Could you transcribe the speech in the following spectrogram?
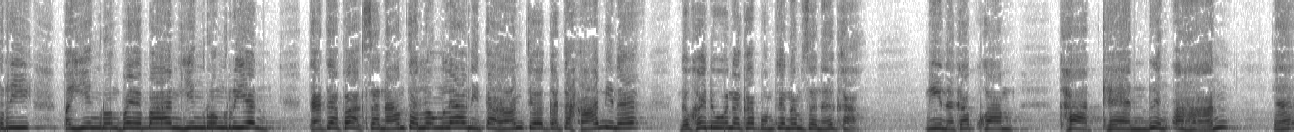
ตรี ไปยิงโรงพยาบาล ยิงโรงเรียน แต่ถ้าภาคสนามถ้าลงแล้วนี่ทหารเจอกับทหารนี่นะเดี๋ยวค่อยดูนะครับ ผมจะนำเสนอข่าว นี่นะครับความขาดแคลนเรื่องอาหารนะ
